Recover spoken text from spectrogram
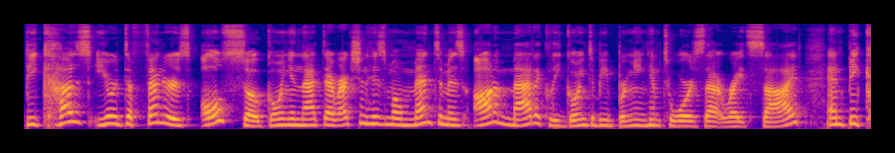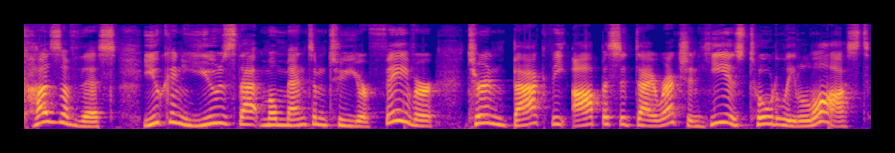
because your defender is also going in that direction, his momentum is automatically going to be bringing him towards that right side. And because of this, you can use that momentum to your favor, turn back the opposite direction. He is totally lost,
